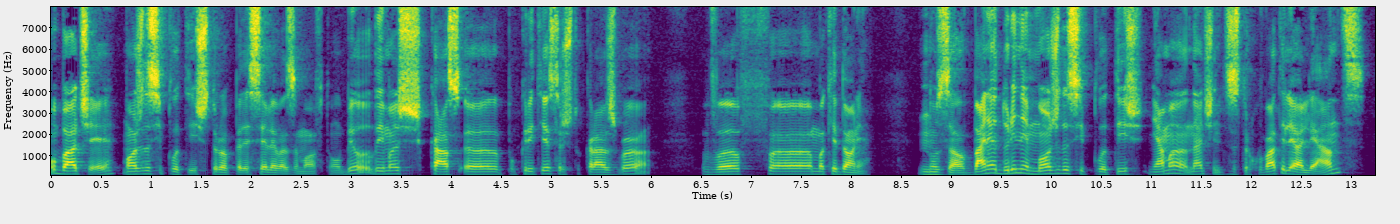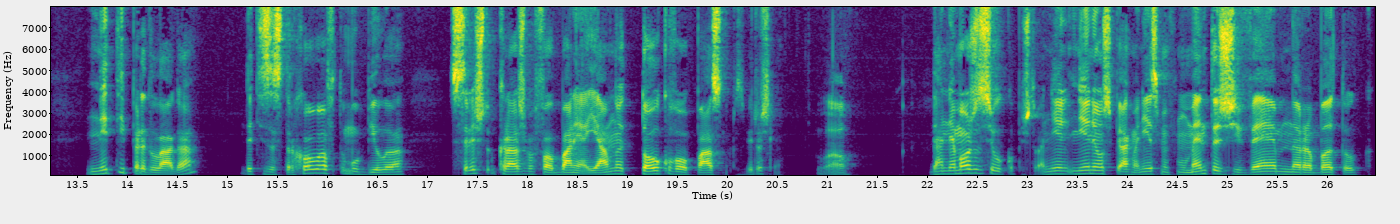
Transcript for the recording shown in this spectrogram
Обаче, може да си платиш, струва 50 лева за мой автомобил, да имаш кас, покритие срещу кражба в а, Македония. Но за Албания дори не може да си платиш. Няма начин. Застрахователя Алианс не ти предлага да ти застрахова автомобила срещу кражба в Албания. Явно е толкова опасно, разбираш ли? Вау. Да, не може да си го купиш това. Ние, ние не успяхме. Ние сме в момента живеем на ръба тук.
